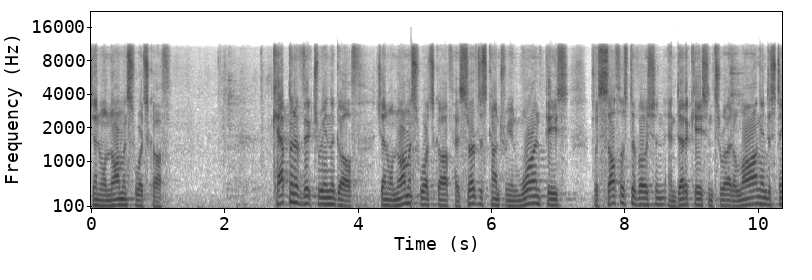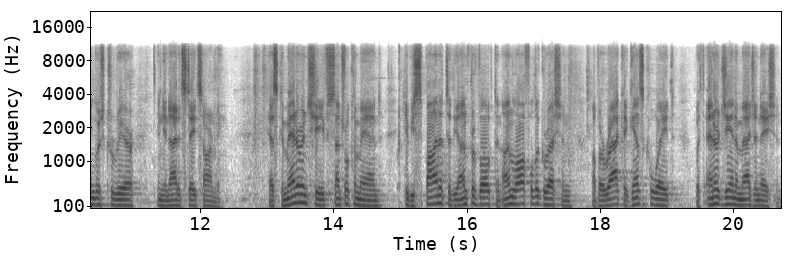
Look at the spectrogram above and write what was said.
General Norman Schwarzkopf. Captain of Victory in the Gulf, General Norman Schwarzkopf has served his country in war and peace with selfless devotion and dedication throughout a long and distinguished career in the United States Army. As Commander-in-Chief, Central Command, he responded to the unprovoked and unlawful aggression of Iraq against Kuwait with energy and imagination.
